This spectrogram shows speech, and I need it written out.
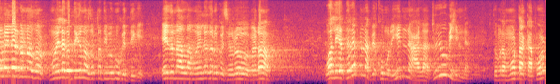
মহিলার কোন নজর মহিলার দিকে নজরটা দিব বুকের দিকে। এই জন্য আল্লাহ মহিলাকে কইছে রো ম্যাডাম আলা তোমরা মোটা কাপড়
